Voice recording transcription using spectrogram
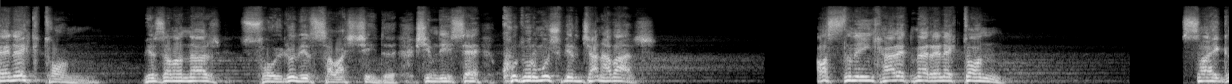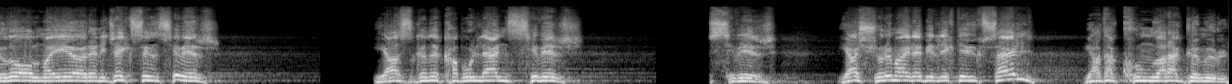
Renekton. Bir zamanlar soylu bir savaşçıydı. Şimdi ise kudurmuş bir canavar. Aslını inkar etme Renekton. Saygılı olmayı öğreneceksin Sivir. Yazgını kabullen Sivir. Sivir, ya Şurima ile birlikte yüksel ya da kumlara gömül.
